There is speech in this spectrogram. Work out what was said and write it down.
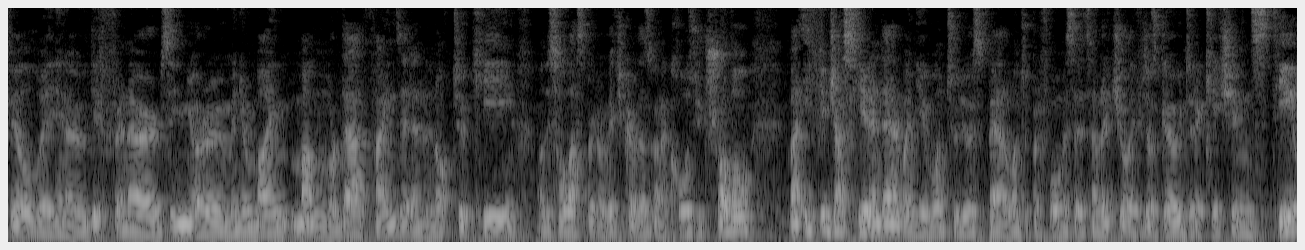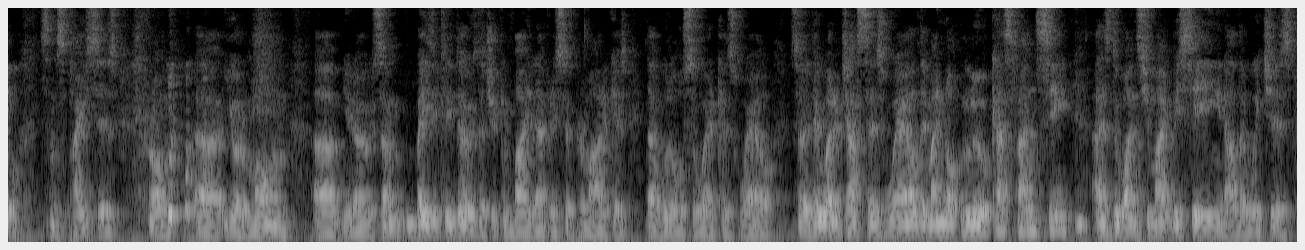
filled with you know different herbs in your room and your mum or dad finds it and they're not too keen on this whole aspect of witchcraft that's going to cause you trouble but if you just here and there, when you want to do a spell, want to perform a certain ritual, if you just go into the kitchen and steal some spices from uh, your mom, uh, you know, some basically those that you can buy at every supermarket, that would also work as well. So they work just as well. They might not look as fancy as the ones you might be seeing in other witches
